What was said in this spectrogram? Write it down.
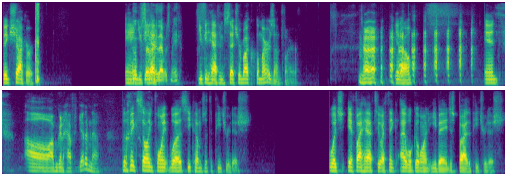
Big shocker. And Oops, you could sorry, have that was me. you could have him set your Michael Myers on fire. You know? and Oh, I'm gonna have to get him now. the big selling point was he comes with the petri dish. Which, if I have to, I think I will go on eBay and just buy the petri dish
